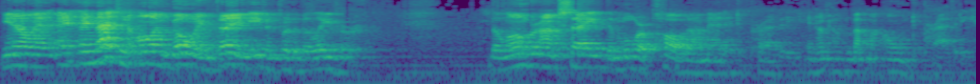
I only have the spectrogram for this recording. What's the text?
You know, and, and, and that's an ongoing thing even for the believer. The longer I'm saved, the more appalled I'm at at depravity. And I'm talking about my own depravity.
